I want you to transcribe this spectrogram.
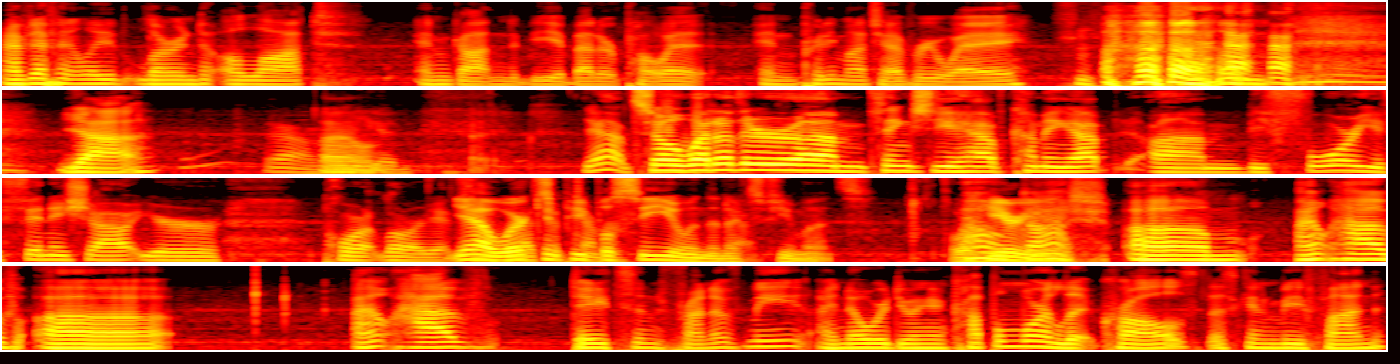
I've definitely learned a lot and gotten to be a better poet in pretty much every way. um, yeah. Yeah, very Um, good. Yeah. So, what other um, things do you have coming up um, before you finish out your poet laureate? Yeah, where That's can people see you in the next few months or oh hear gosh. Um, I don't have uh, I don't have dates in front of me. I know we're doing a couple more lit crawls. That's gonna be fun.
